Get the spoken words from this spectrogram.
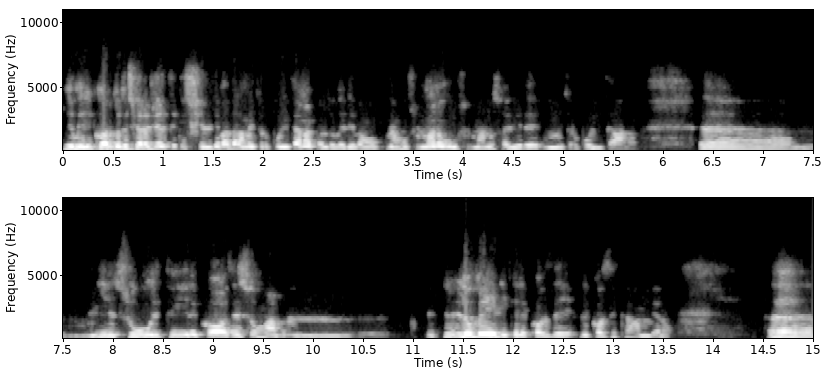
io mi ricordo che c'era gente che scendeva dalla metropolitana quando vedeva una musulmana o un musulmano salire in metropolitana. Eh, gli insulti, le cose, insomma, mh, mm, lo vedi che le cose, le cose cambiano. Eh,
